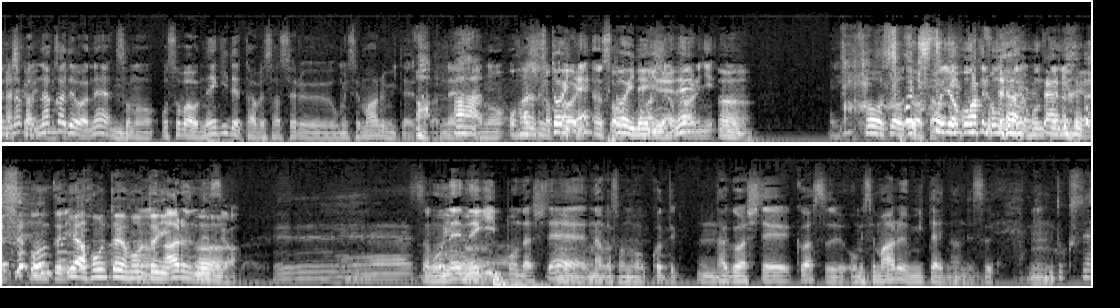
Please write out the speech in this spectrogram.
でも中確か中ではね、そのお蕎麦をネギで食べさせるお店もあるみたいですからね。ああのお箸の代わり。に、太いねうんそう太いネギでね。うん。そうそうそうそう。いや本当に本当に本当に。本当に。いや本当に本当に。うん。あるんですよ、そのねネギ一本出して、なんかそのこうやってタグわして食わすお店もあるみたいなんです、めんどくせえ。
